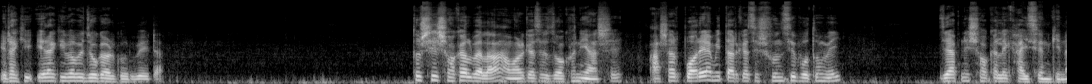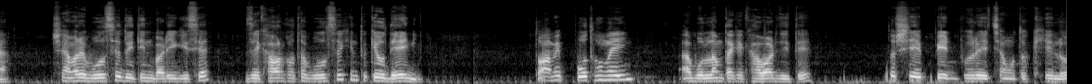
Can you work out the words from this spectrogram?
এটা কি, এরা কীভাবে জোগাড় করবে এটা? তো সে সকালবেলা আমার কাছে যখনই আসে, আসার পরে আমি তার কাছে শুনছি প্রথমেই যে আপনি সকালে খাইছেন কিনা। সে আমারে বলছে, দুই তিন বাড়ি গেছে, যে খাওয়ার কথা বলছে, কিন্তু কেউ দেয়নি। তো আমি প্রথমেই বললাম তাকে খাবার দিতে। তো সে পেট ভরে ইচ্ছা মতো খেলো।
